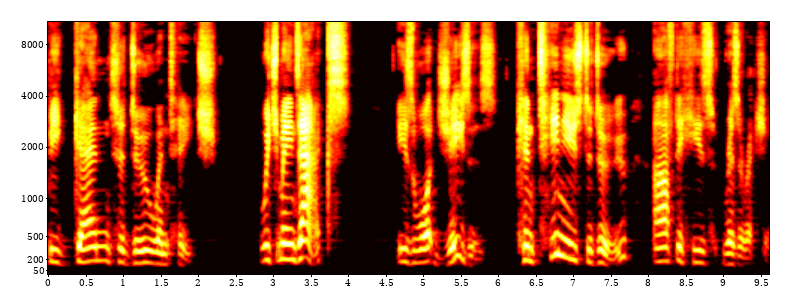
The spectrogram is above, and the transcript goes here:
began to do and teach, which means Acts is what Jesus continues to do after his resurrection.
